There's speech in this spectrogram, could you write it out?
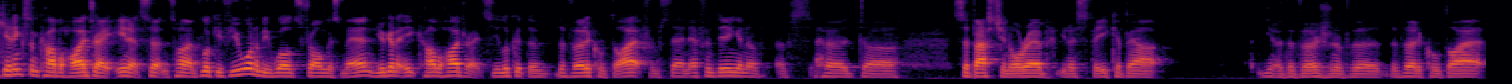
getting some carbohydrate in at certain times. Look, if you want to be world's strongest man, you're going to eat carbohydrates. You look at the, the vertical diet from Stan Efferding, and I've, I've heard uh, Sebastian Oreb, you know, speak about, you know, the version of the, the vertical diet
